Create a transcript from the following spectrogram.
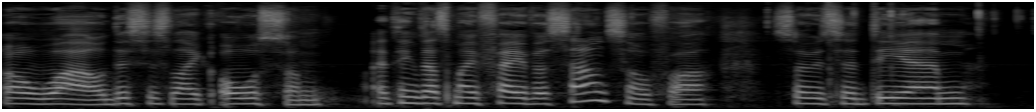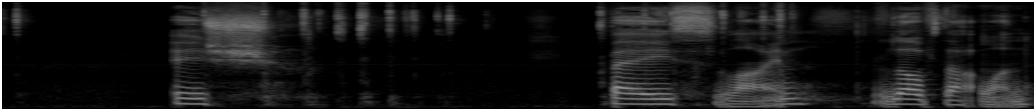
Oh, wow, this is like awesome. I think that's my favorite sound so far. So it's a DM-ish bass line. Love that one.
